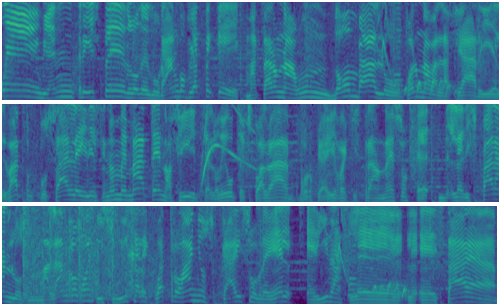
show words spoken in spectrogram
güey. Bien triste lo de Durango. Fíjate que mataron a un don, lo fueron a balasear. Y el vato, pues sale y dice: No me maten. Así te lo digo textual, ¿verdad? Porque ahí registraron eso. Eh, le disparan los malandros, güey. Y su hija de cuatro años cae sobre él herida. Le, le está.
